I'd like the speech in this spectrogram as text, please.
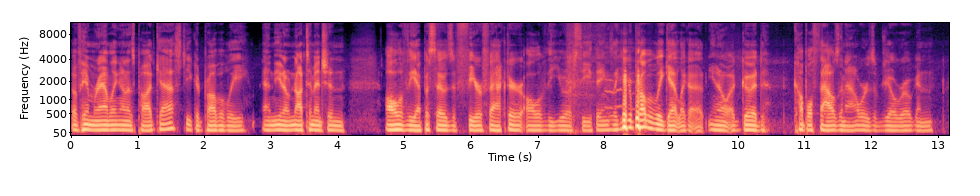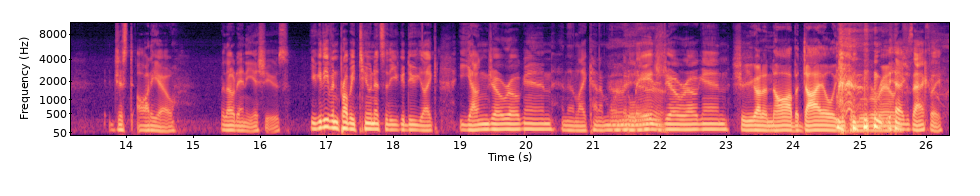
of him rambling on his podcast, you could probably, and you know, not to mention all of the episodes of Fear Factor, all of the UFC things, like you could probably get like a you know a good couple thousand hours of Joe Rogan just audio without any issues. You could even probably tune it so that you could do like young Joe Rogan and then like kind of more middle aged Joe Rogan. Sure, you got a knob, a dial, you can move around. Yeah, exactly.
